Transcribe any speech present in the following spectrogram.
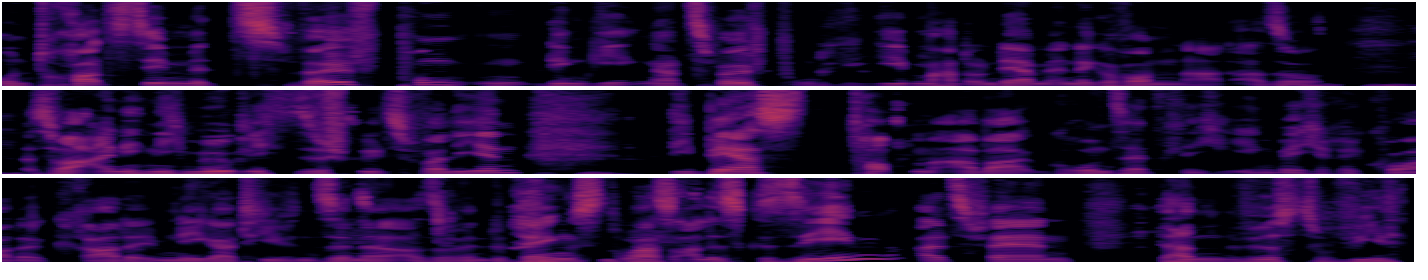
und trotzdem mit zwölf Punkten dem Gegner zwölf Punkte gegeben hat und der am Ende gewonnen hat. Also es war eigentlich nicht möglich, dieses Spiel zu verlieren. Die Bears toppen aber grundsätzlich irgendwelche Rekorde, gerade im negativen Sinne. Also wenn du denkst, du hast alles gesehen als Fan, dann wirst du wieder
